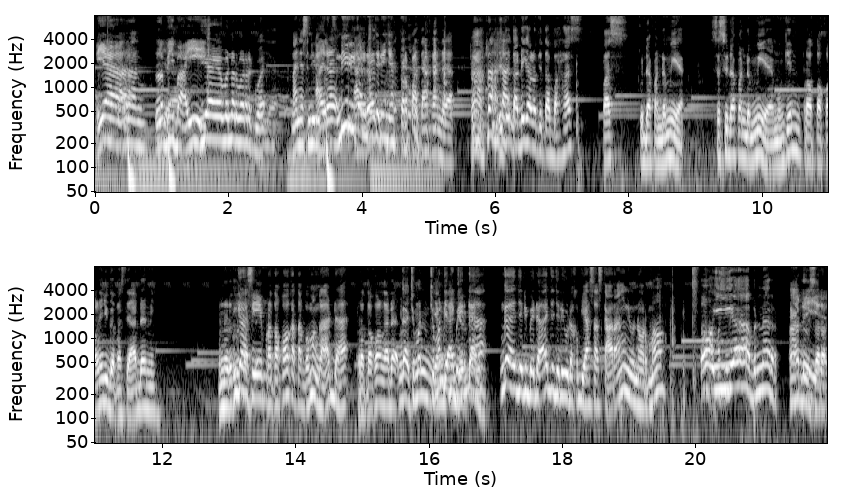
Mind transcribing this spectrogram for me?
Iya. Sekarang. Lebih Iya. baik. Iya, ya benar-benar gue. Iya. Nanya sendiri Akhirnya, sendiri kan akhirnya jadinya. terpatahkan ya. Nah, itu tadi kalau kita bahas pas udah pandemi ya. Sesudah pandemi ya, mungkin protokolnya juga pasti ada nih. Menurut Enggak sih, protokol kata gue mah nggak ada. Protokol nggak ada. Enggak, cuman, Cuman yang jadi beda. dianjurkan. Enggak, jadi beda aja. Jadi udah kebiasa sekarang new normal. Oh iya, benar. Aduh, serak.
